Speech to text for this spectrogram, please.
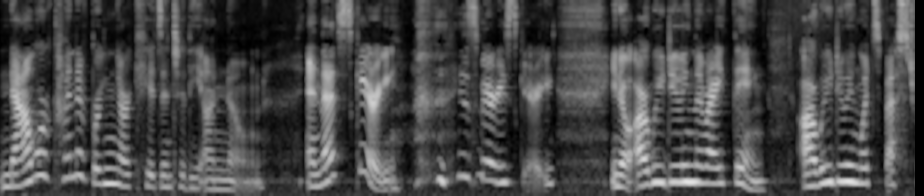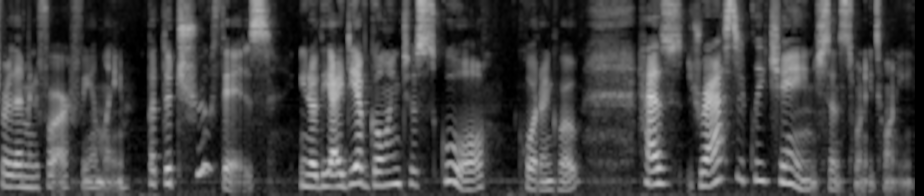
now we're kind of bringing our kids into the unknown and that's scary. it's very scary. You know, are we doing the right thing? Are we doing what's best for them and for our family? But the truth is, you know, the idea of going to school, quote unquote, has drastically changed since 2020.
